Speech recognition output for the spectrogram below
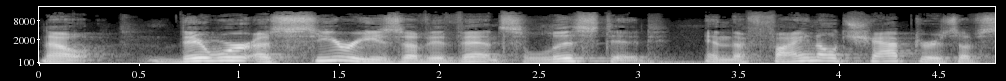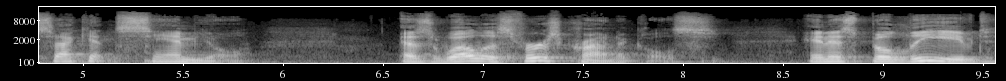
Now, there were a series of events listed in the final chapters of 2 Samuel as well as 1 Chronicles, and it's believed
